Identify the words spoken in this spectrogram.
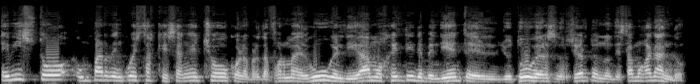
He visto un par de encuestas que se han hecho con la plataforma del Google, digamos, gente independiente, youtubers, ¿no es cierto?, en donde estamos ganando.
